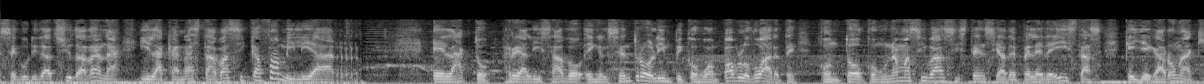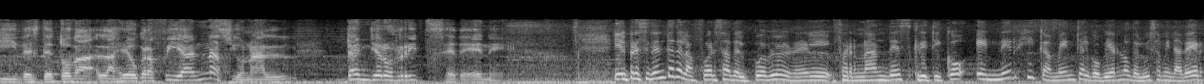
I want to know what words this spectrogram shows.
seguridad ciudadana y la canasta básica familiar. El acto, realizado en el Centro Olímpico Juan Pablo Duarte, contó con una masiva asistencia de peledeístas que llegaron aquí desde toda la geografía nacional. Dangerous Ritz CDN. Y el presidente de la Fuerza del Pueblo, Leonel Fernández, criticó enérgicamente al gobierno de Luis Abinader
